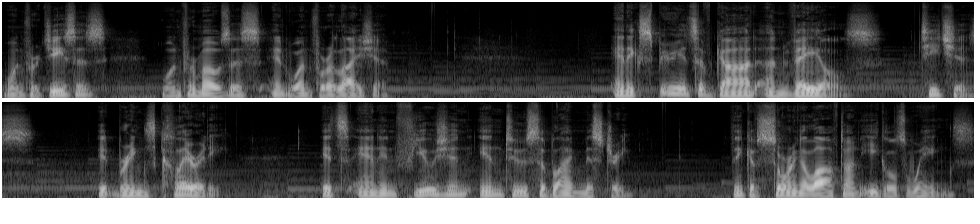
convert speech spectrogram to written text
one for Jesus, one for Moses, and one for Elijah. An experience of God unveils, teaches, it brings clarity. It's an infusion into sublime mystery. Think of soaring aloft on eagle's wings.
